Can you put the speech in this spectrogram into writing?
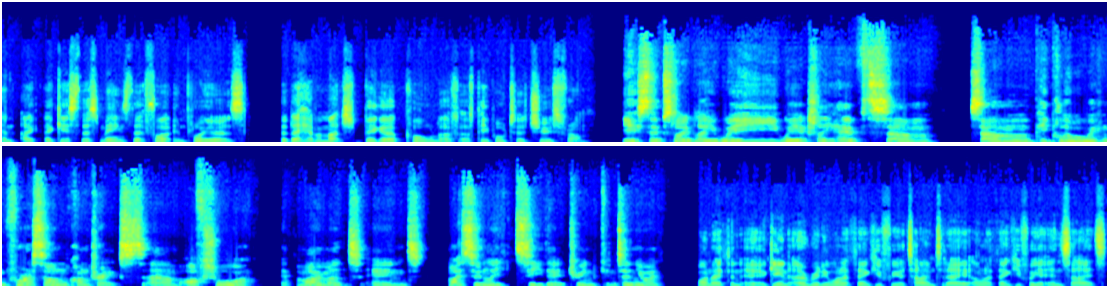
And I, I guess this means that for employers, that they have a much bigger pool of, of people to choose from. Yes, absolutely. We we actually have some some people who are working for us on contracts um, offshore at the moment, and I certainly see that trend continuing. Well, Nathan, again, I really want to thank you for your time today. I want to thank you for your insights,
